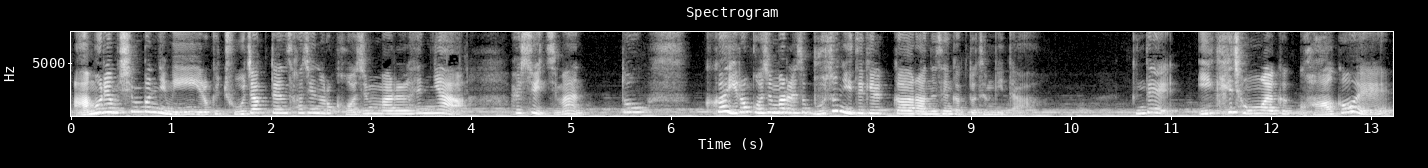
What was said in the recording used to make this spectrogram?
아무렴 신부님이 이렇게 조작된 사진으로 거짓말을 했냐 할 수 있지만 또 그가 이런 거짓말을 해서 무슨 이득일까라는 생각도 듭니다. 근데 이게 정말 그 과거의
